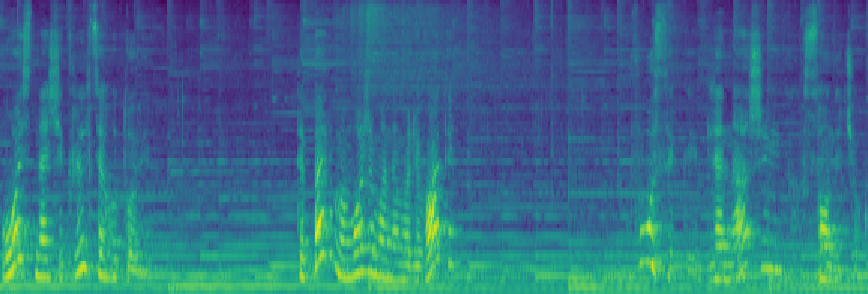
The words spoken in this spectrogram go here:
Ось наші крильця готові. Тепер ми можемо намалювати вусики для наших сонечок.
